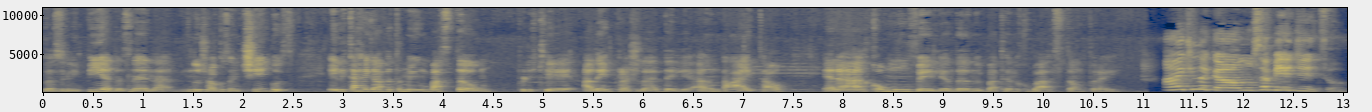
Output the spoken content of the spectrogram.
das Olimpíadas, né, na, nos jogos antigos, ele carregava também um bastão, porque além para ajudar dele a andar e tal, era comum ver ele andando e batendo com bastão por aí. Ai, que legal, não sabia disso.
